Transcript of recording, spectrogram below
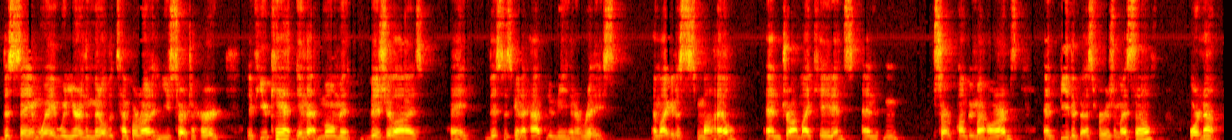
the same way when you're in the middle of the tempo run and you start to hurt, if you can't in that moment visualize, hey, this is going to happen to me in a race, am I going to smile and drop my cadence and start pumping my arms and be the best version of myself or not?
